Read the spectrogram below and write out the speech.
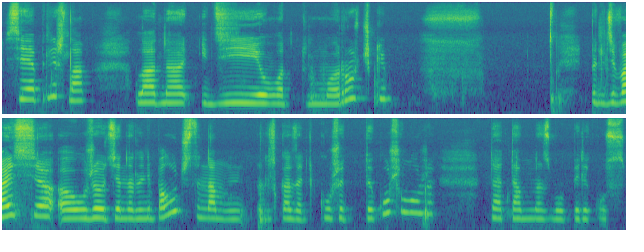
Все, пришла. Ладно, иди вот ручки. Переодевайся. А, уже у тебя, наверное, не получится нам рассказать. Кушать ты кушал уже? Да, там у нас был перекус.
